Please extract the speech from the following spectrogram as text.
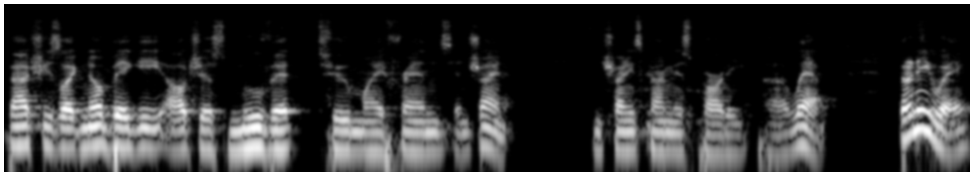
Fauci's like, no biggie, I'll just move it to my friends in China, in Chinese Communist Party uh, lab. But anyway,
